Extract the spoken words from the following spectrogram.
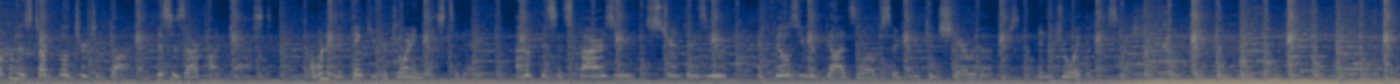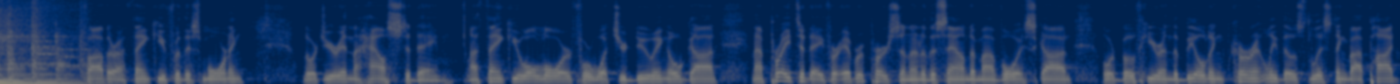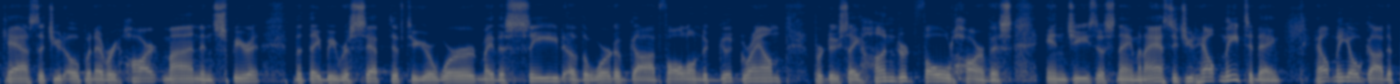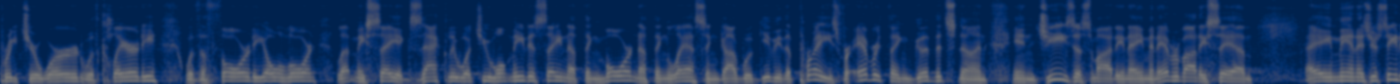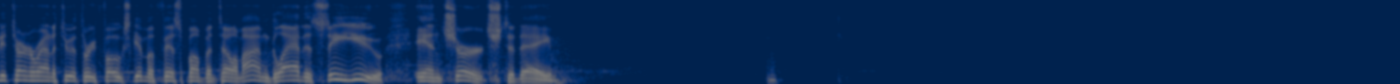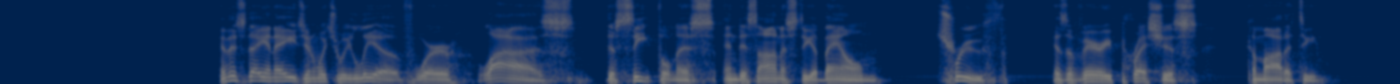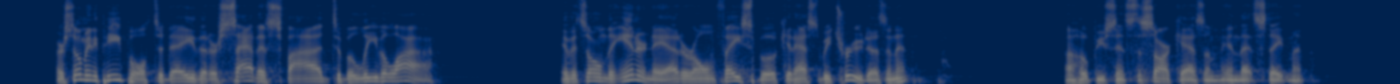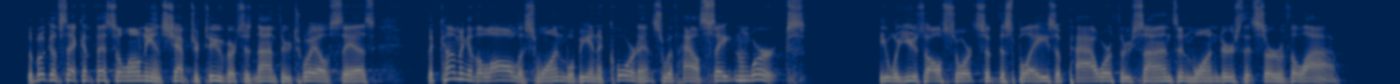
Welcome to Starkville Church of God. This is our podcast. I wanted to thank you for joining us today. I hope this inspires you, strengthens you, and fills you with God's love so you can share with others. Enjoy the message. Father, I thank you for this morning. Lord, you're in the house today. I thank you, O Lord, for what you're doing, O God. And I pray today for every person under the sound of my voice, God. Lord, both here in the building currently, those listening by podcast, that you'd open every heart, mind, and spirit, that they be receptive to your word. May the seed of the word of God fall onto good ground, produce a hundredfold harvest in Jesus' name. And I ask that you'd help me today. Help me, O God, to preach your word with clarity, with authority, O Lord. Let me say exactly what you want me to say, nothing more, nothing less, and God will give you the praise for everything good that's done in Jesus' mighty name. And everybody said, Amen. As you're seated, turn around to two or three folks, give them a fist bump, and tell them, I'm glad to see you in church today. In this day and age in which we live, where lies, deceitfulness, and dishonesty abound, truth is a very precious commodity. There are so many people today that are satisfied to believe a lie. If it's on the internet or on Facebook, it has to be true, doesn't it? I hope you sense the sarcasm in that statement. The book of Second Thessalonians chapter 2 verses 9 through 12 says, "The coming of the lawless one will be in accordance with how Satan works. He will use all sorts of displays of power through signs and wonders that serve the lie."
